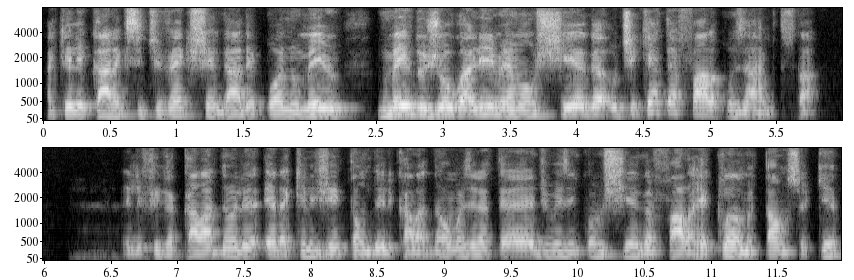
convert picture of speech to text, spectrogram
Aquele cara que, se tiver que chegar depois no meio, no meio do jogo ali, meu irmão, chega. O Tiquinho até fala com os árbitros, tá? Ele fica caladão, ele é daquele jeitão dele, caladão, mas ele até de vez em quando chega, fala, reclama e tal, não sei o quê.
